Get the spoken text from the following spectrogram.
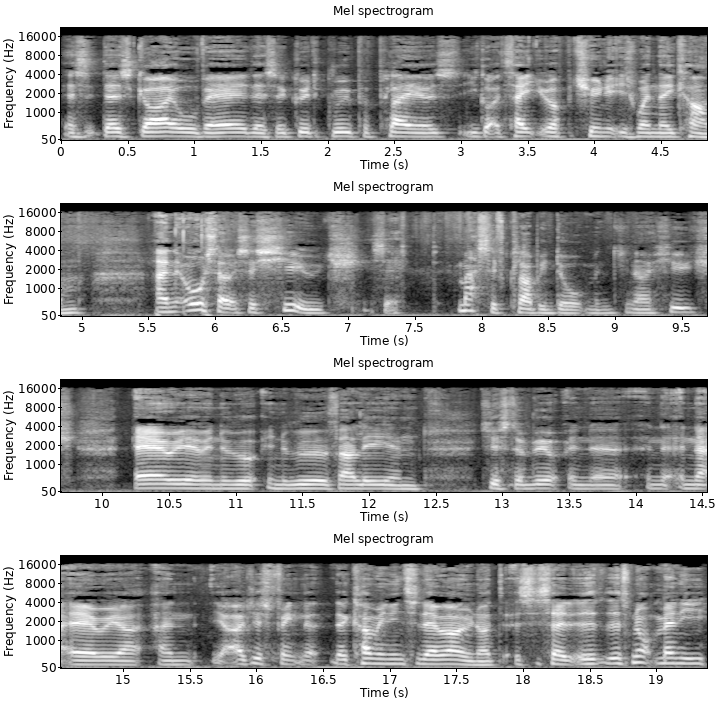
there's there's Guile there, there's a good group of players. You got to take your opportunities when they come, and also it's a huge, it's a massive club in Dortmund. You know, huge area in the in the Ruhr Valley and just a real in, the, in, in that area. And yeah, I just think that they're coming into their own. As I said, there's not many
